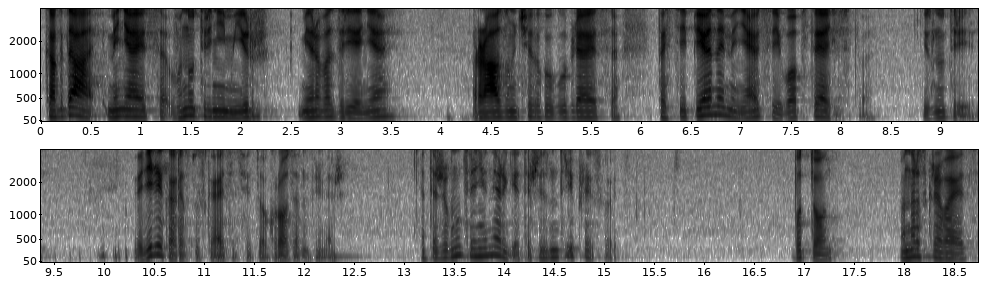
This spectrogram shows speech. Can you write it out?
Когда меняется внутренний мир, мировоззрение, разум человека углубляется, постепенно меняются его обстоятельства изнутри. Видели, как распускается цветок, роза, например? Это же внутренняя энергия, это же изнутри происходит. Бутон, он раскрывается.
